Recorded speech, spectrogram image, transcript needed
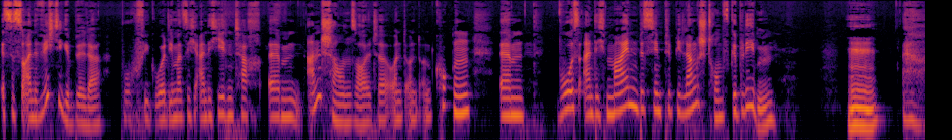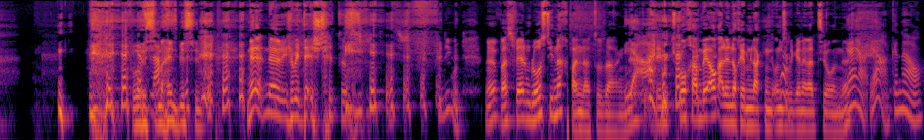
ist es so eine wichtige Bilderbuchfigur, die man sich eigentlich jeden Tag ähm, anschauen sollte und, und, und gucken, ähm, wo ist eigentlich mein bisschen Pippi Langstrumpf geblieben? Hm. Wo ist mein bisschen? ne, ne, ich, das, das finde ich gut. Ne, was werden bloß die Nachbarn dazu sagen? Ne? Ja. Den Spruch haben wir auch alle noch im Nacken, unsere ja. Generation. Ne? Ja, ja, ja, genau.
